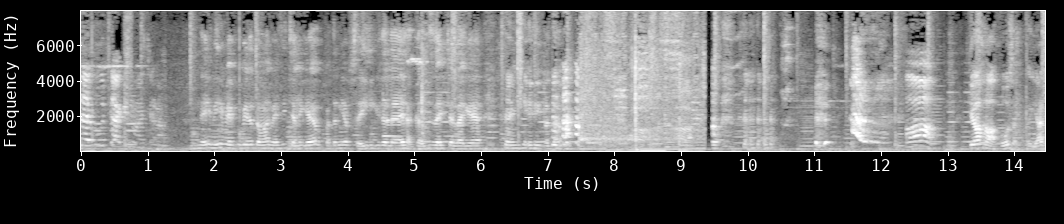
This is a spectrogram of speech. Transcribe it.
तरबूज खा के दिमाग चला नहीं नहीं मेरे को मेरा दिमाग वैसे ही चल गया। पता नहीं अब सही चला है या गलत साइड चला गया ये नहीं पता हाँ क्या? हाँ हो सकता यार।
